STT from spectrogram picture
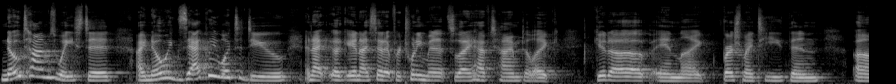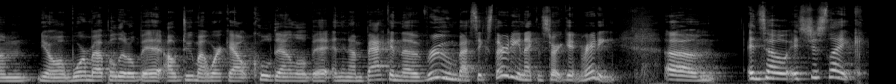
No time's wasted. I know exactly what to do, and I again I set it for 20 minutes so that I have time to like get up and like brush my teeth and um, you know I'll warm up a little bit. I'll do my workout, cool down a little bit, and then I'm back in the room by 6:30 and I can start getting ready. Um, and so it's just like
